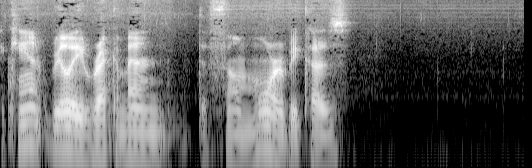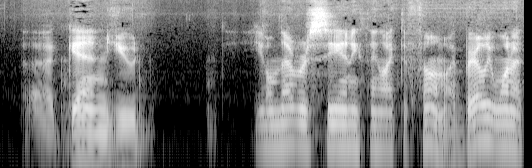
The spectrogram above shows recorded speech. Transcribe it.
I can't really recommend the film more because again you you'll never see anything like the film. I barely want to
